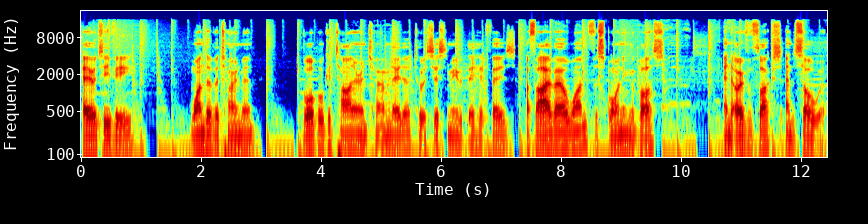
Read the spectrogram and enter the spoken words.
AOTV, Wand of Atonement, Vorpal Katana and Terminator to assist me with the hit phase, a Fireveil1 for spawning the boss, and Overflux and Soul Whip.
